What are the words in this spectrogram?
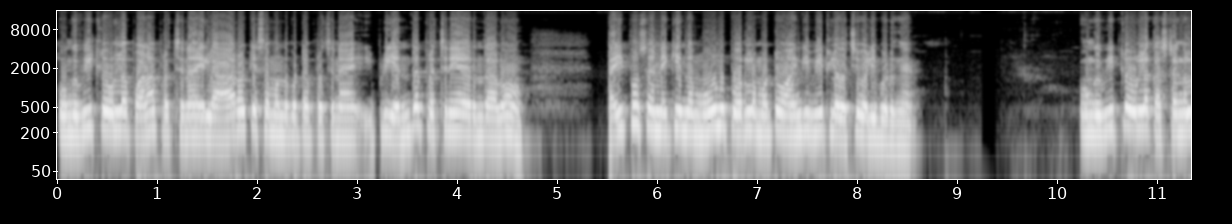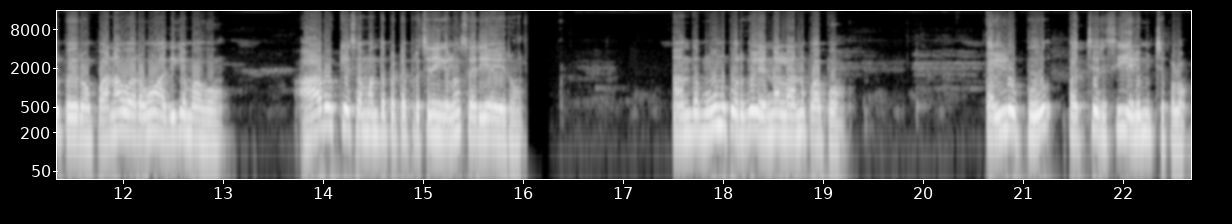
உங்கள் வீட்டில் உள்ள பண பிரச்சனை இல்லை ஆரோக்கிய சம்மந்தப்பட்ட பிரச்சனை இப்படி எந்த பிரச்சனையாக இருந்தாலும் தைப்பூசம் அன்னைக்கு இந்த மூணு பொருளை மட்டும் வாங்கி வீட்டில் வச்சு வழிபடுங்க. உங்கள் வீட்டில் உள்ள கஷ்டங்கள் போயிடும் பண வரவும் அதிகமாகும். ஆரோக்கிய சம்மந்தப்பட்ட பிரச்சனைகளும் சரியாயிரும். அந்த மூணு பொருட்கள் என்னெல்லாம்னு பார்ப்போம். கல்லுப்பு பச்சரிசி எலுமிச்சப்பழம்.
